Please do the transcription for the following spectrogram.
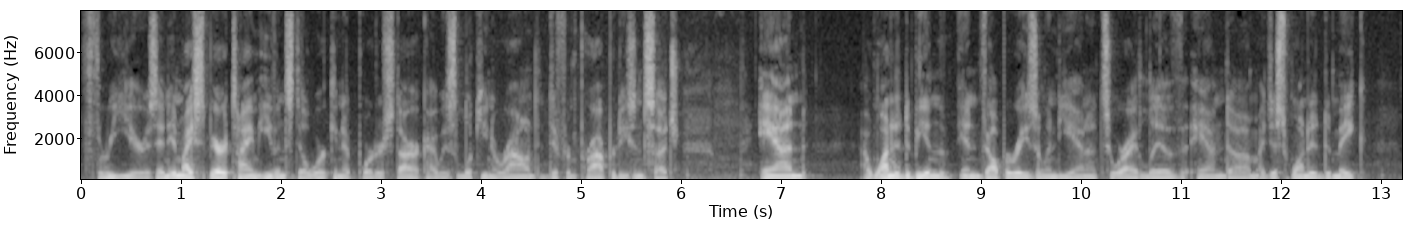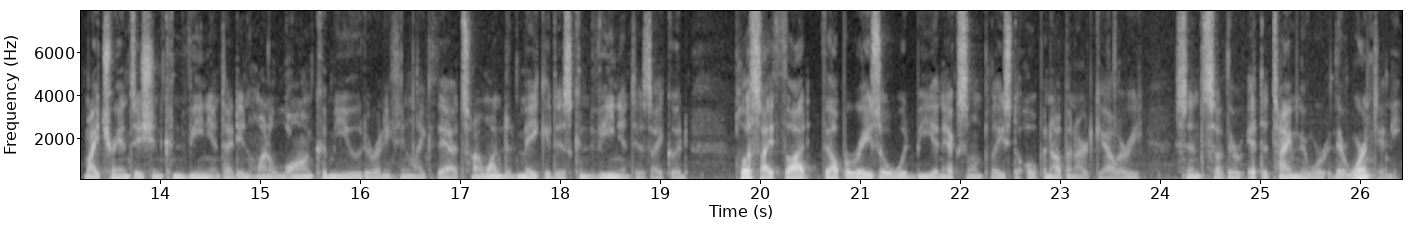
three years. And in my spare time, even still working at Porter-Starke, I was looking around at different properties and such. And I wanted to be in the in Valparaiso, Indiana. It's where I live, and um, I just wanted to make my transition convenient. I didn't want a long commute or anything like that, so I wanted to make it as convenient as I could. Plus, I thought Valparaiso would be an excellent place to open up an art gallery, since uh, there, at the time there were there weren't any.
